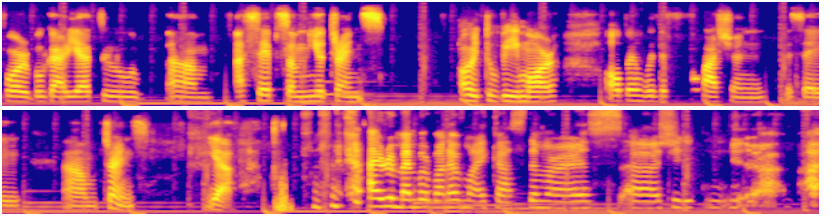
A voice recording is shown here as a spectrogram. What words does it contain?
for Bulgaria to um, accept some new trends or to be more open with the fashion, let's say, um, trends. Yeah. I remember one of my customers. Uh, she uh, I,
